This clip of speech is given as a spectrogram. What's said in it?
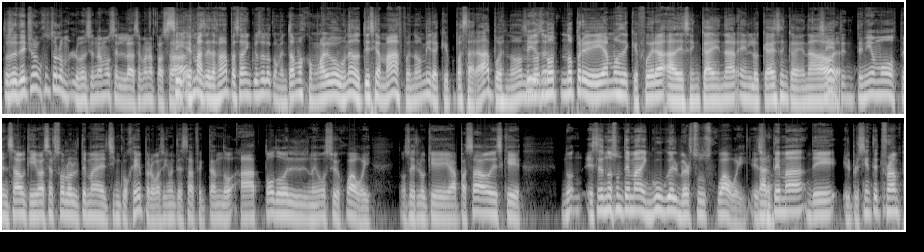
Entonces, de hecho, justo lo, mencionamos en la semana pasada. Sí, es más, en la semana pasada incluso lo comentamos como algo, una noticia más, pues no, mira, ¿qué pasará? Pues no, no, no, preveíamos de que fuera a desencadenar en lo que ha desencadenado sí, ahora. teníamos pensado que iba a ser solo el tema del 5G, pero básicamente está afectando a todo el negocio de Huawei. Entonces, lo que ha pasado es que este no es un tema de Google versus Huawei, es un tema de el presidente Trump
